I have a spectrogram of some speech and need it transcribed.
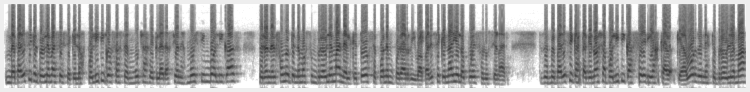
me parece que el problema es ese, que los políticos hacen muchas declaraciones muy simbólicas, pero en el fondo tenemos un problema en el que todos se ponen por arriba. Parece que nadie lo puede solucionar. Entonces me parece que hasta que no haya políticas serias que, aborden este problema,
